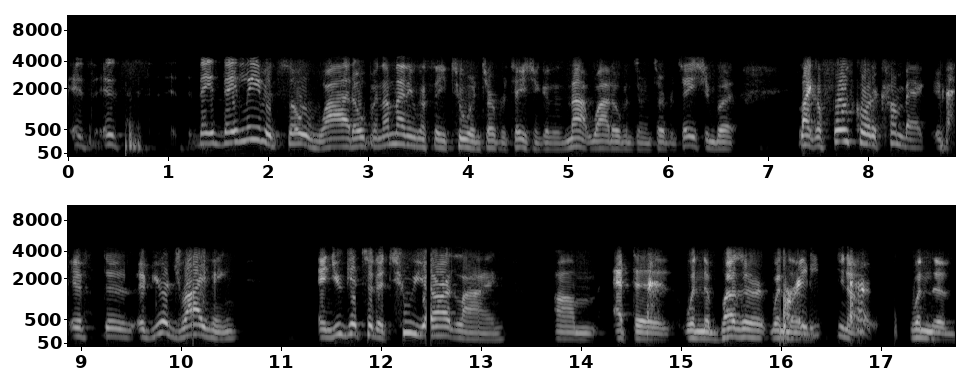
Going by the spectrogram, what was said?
it's it's they they leave it so wide open. I'm not even gonna say to interpretation because it's not wide open to interpretation, but like a fourth quarter comeback, if if the if you're driving and you get to the two yard line um at the when the buzzer when the you know when the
